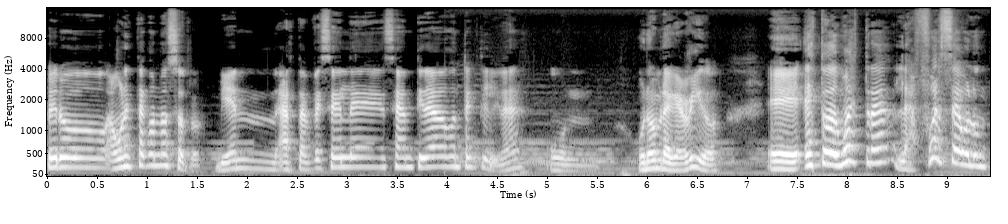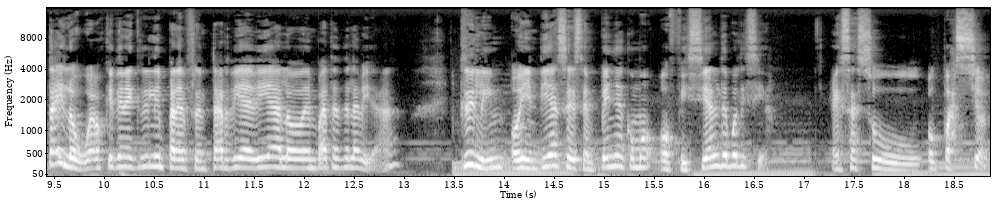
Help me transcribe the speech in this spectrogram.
pero aún está con nosotros. Bien, hartas veces le- se han tirado contra Krillin, ¿eh? un, un hombre aguerrido. Eh, esto demuestra la fuerza de voluntad y los huevos que tiene Krillin para enfrentar día a día los embates de la vida. ¿eh? Krillin hoy en día se desempeña como oficial de policía. Esa es su ocupación.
